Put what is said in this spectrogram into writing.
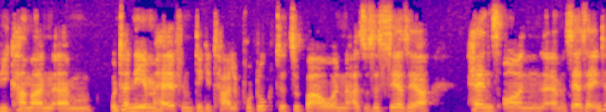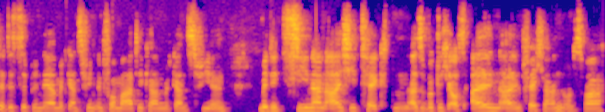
wie kann man ähm, Unternehmen helfen, digitale Produkte zu bauen. Also es ist sehr, sehr hands-on, ähm, sehr, sehr interdisziplinär mit ganz vielen Informatikern, mit ganz vielen Medizinern, Architekten, also wirklich aus allen, allen Fächern. Und es war,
